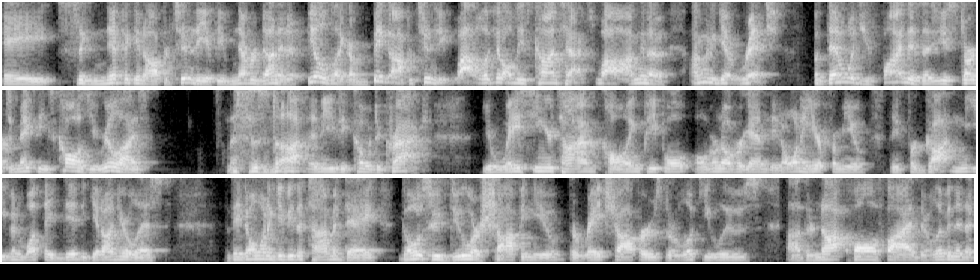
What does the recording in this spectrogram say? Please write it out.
a significant opportunity if you've never done it. It feels like a big opportunity. Wow look at all these contacts. Wow i'm gonna i'm gonna get rich. But then what you find is as you start to make these calls you realize this is not an easy code to crack. You're wasting your time calling people over and over again. They don't want to hear from you. They've forgotten even what they did to get on your list they don't want to give you the time of day. Those who do are shopping you. They're rate shoppers. They're looky loos. Uh, they're not qualified. They're living in a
